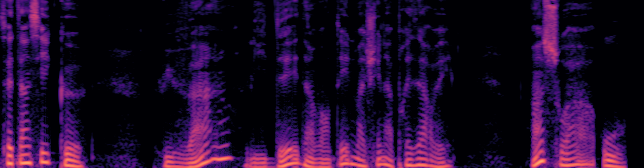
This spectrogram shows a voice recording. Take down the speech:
C'est ainsi que lui vint l'idée d'inventer une machine à préserver. Un soir où,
